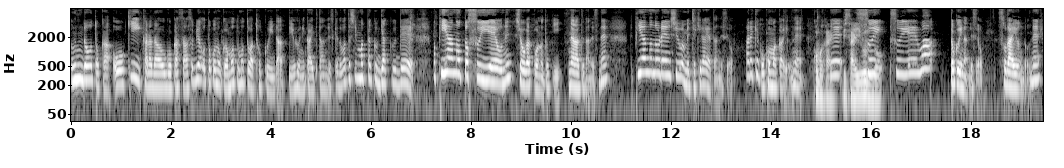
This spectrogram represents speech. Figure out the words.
運動とか大きい体を動かす遊びは男の子がもともとは得意だっていうふうに書いてたんですけど私全く逆で、まあピアノと水泳をね小学校の時習ってたんですね。でピアノの練習はめっちゃ嫌いやったんですよあれ結構細かいよね。細かい。で微細運動。水水泳は得意なんですよ。粗大運動ね。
